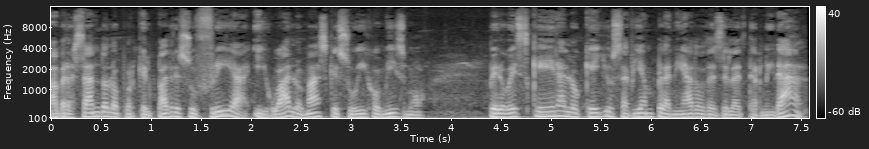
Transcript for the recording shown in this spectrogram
abrazándolo porque el padre sufría igual o más que su hijo mismo, pero es que era lo que ellos habían planeado desde la eternidad.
